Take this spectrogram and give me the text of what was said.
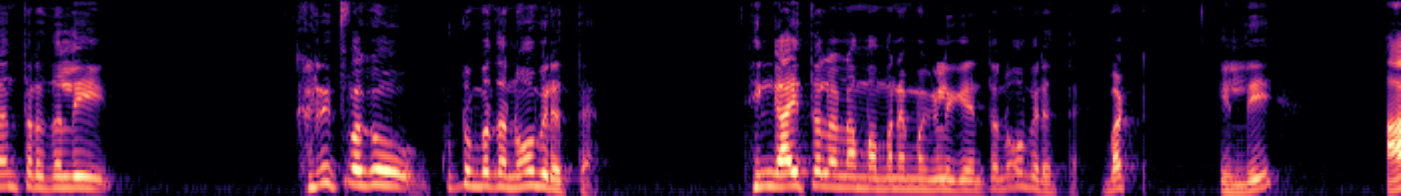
ನಂತರದಲ್ಲಿ ಖಂಡಿತವಾಗೂ ಕುಟುಂಬದ ನೋವಿರುತ್ತೆ. ಹಿಂಗಾಯ್ತಲ್ಲ ನಮ್ಮ ಮನೆ ಮಗಳಿಗೆ ಅಂತ ನೋವಿರುತ್ತೆ. ಬಟ್ ಇಲ್ಲಿ ಆ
